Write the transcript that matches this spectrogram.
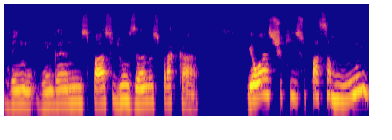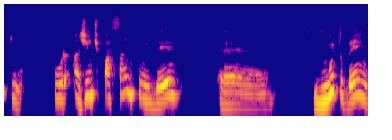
vem, vem ganhando um espaço de uns anos para cá. Eu acho que isso passa muito por a gente passar a entender é, muito bem o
